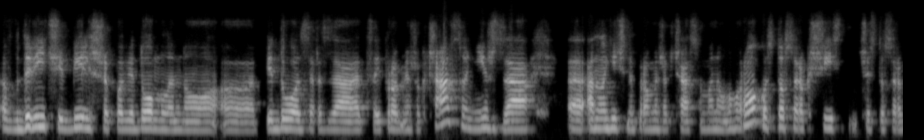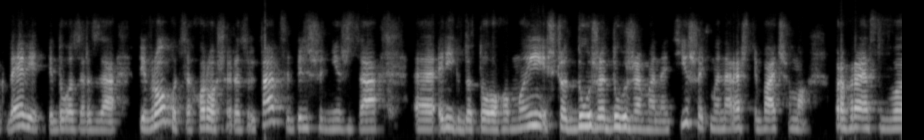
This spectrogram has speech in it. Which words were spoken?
вдвічі більше повідомлено е, підозр за цей проміжок часу, ніж за е, аналогічний проміжок часу минулого року. 146 чи 149 підозр за півроку. Це хороший результат. Це більше ніж за рік до того. Ми що дуже дуже мене тішить. Ми нарешті бачимо прогрес в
